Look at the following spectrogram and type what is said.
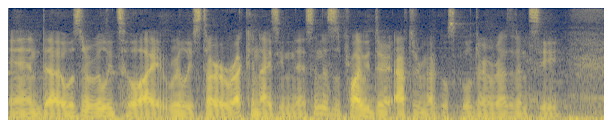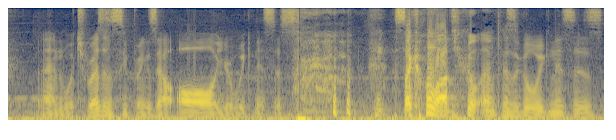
And uh, it wasn't really till I really started recognizing this, and this is probably during, after medical school during residency, and which residency brings out all your weaknesses, psychological and physical weaknesses.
